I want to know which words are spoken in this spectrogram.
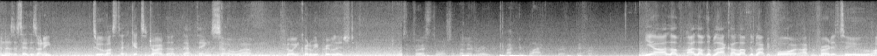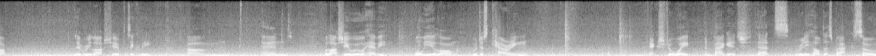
and as I said, there's only two of us that get to drive the, that thing. So um, I feel incredibly privileged. What's the first thoughts on the livery? Back in black, but different. Yeah, I love I love the black. I loved the black before. I preferred it to our livery last year, particularly. Um, and but last year we were heavy all year long. We are just carrying extra weight and baggage that's really held us back. So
